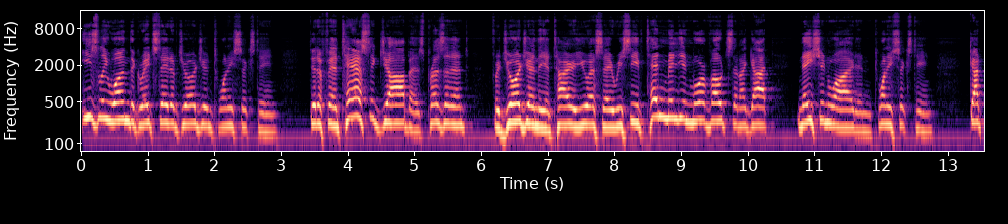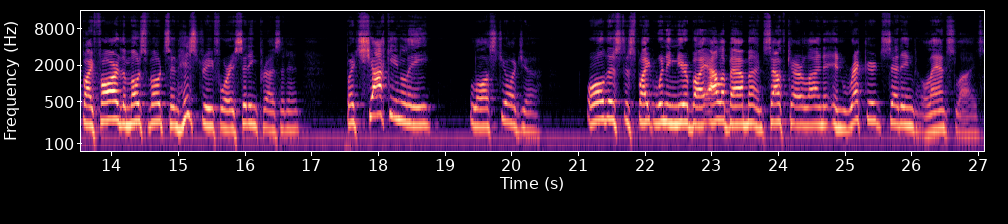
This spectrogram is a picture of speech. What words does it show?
Easily won the great state of Georgia in 2016. Did a fantastic job as president for Georgia and the entire USA. Received 10 million more votes than I got nationwide in 2016. Got by far the most votes in history for a sitting president, but shockingly lost Georgia. All this despite winning nearby Alabama and South Carolina in record setting landslides.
